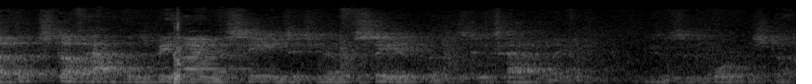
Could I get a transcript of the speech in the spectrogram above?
of that stuff happens behind the scenes, that you never see it, but it's, it's happening, it's important stuff.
